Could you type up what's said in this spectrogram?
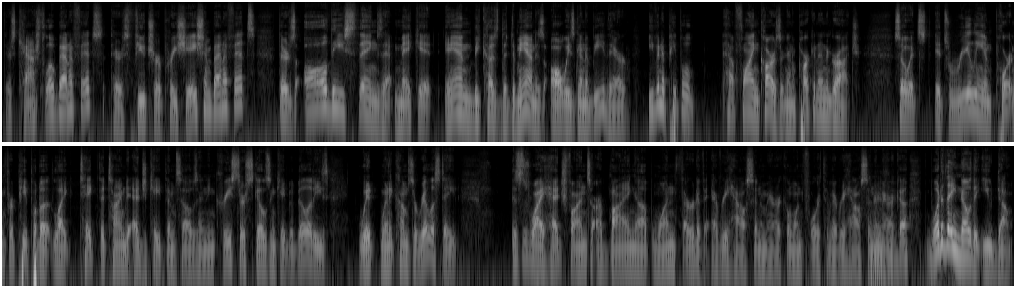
there's cash flow benefits, there's future appreciation benefits. There's all these things that make it, and because the demand is always going to be there, even if people have flying cars, they're going to park it in a garage. So it's it's really important for people to like take the time to educate themselves and increase their skills and capabilities when it comes to real estate. This is why hedge funds are buying up one third of every house in America, one fourth of every house in America. What do they know that you don't?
